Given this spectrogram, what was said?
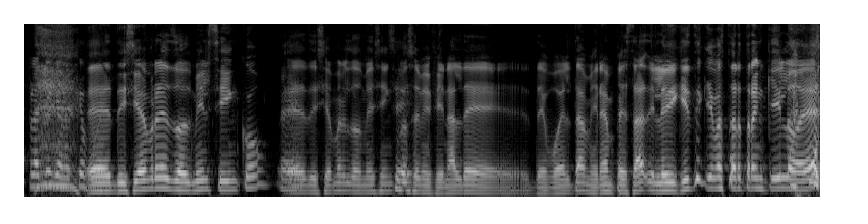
platícanos, ¿qué fue? Eh, diciembre del 2005, Eh. eh, diciembre del 2005, Sí. semifinal de, de vuelta. Mira, empezar, y le dijiste que iba a estar tranquilo, ¿eh?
